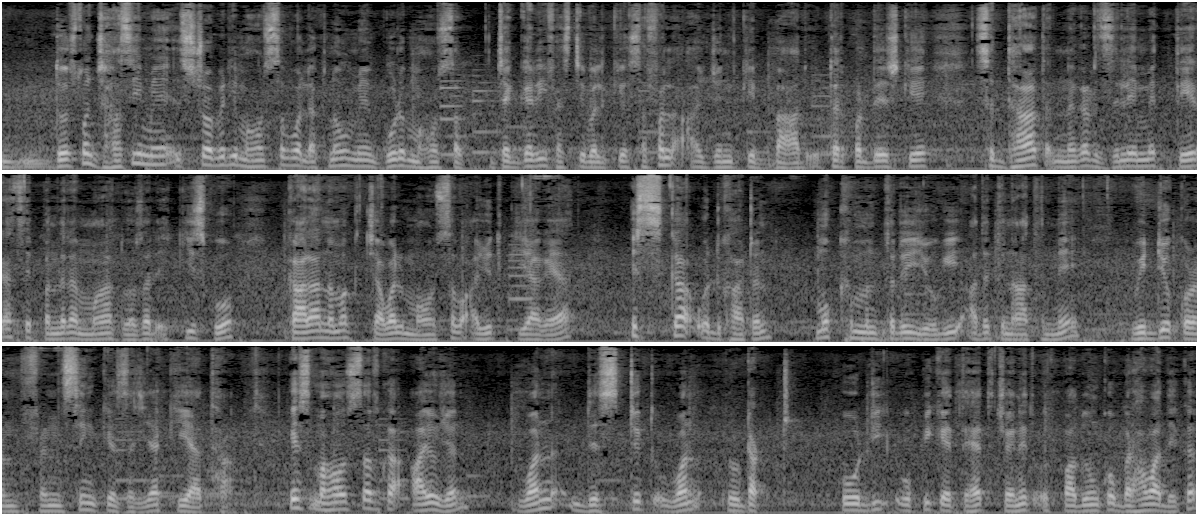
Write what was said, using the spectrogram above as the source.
दोस्तों, झांसी में स्ट्रॉबेरी महोत्सव व लखनऊ में गुड़ महोत्सव, जग्गरी फेस्टिवल के सफल आयोजन के बाद उत्तर प्रदेश के सिद्धार्थ नगर ज़िले में 13 से 15 मार्च 2021 को काला नमक चावल महोत्सव आयोजित किया गया। इसका उद्घाटन मुख्यमंत्री योगी आदित्यनाथ ने वीडियो कॉन्फ्रेंसिंग के ज़रिए किया था। इस महोत्सव का आयोजन one district one product ODOP के तहत चयनित उत्पादों को बढ़ावा देकर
